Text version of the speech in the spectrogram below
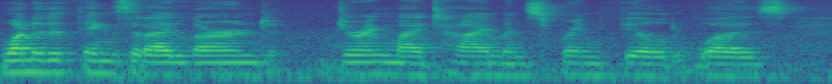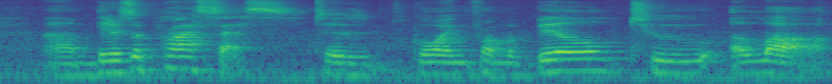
one of the things that I learned during my time in Springfield was um, there's a process to going from a bill to a law.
